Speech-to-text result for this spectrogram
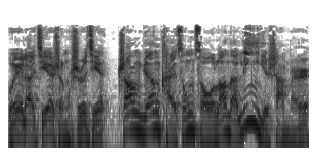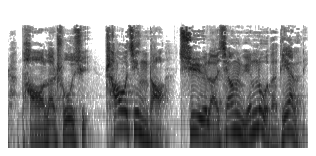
为了节省时间，张元凯从走廊的另一扇门跑了出去，抄近道去了江云路的店里。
